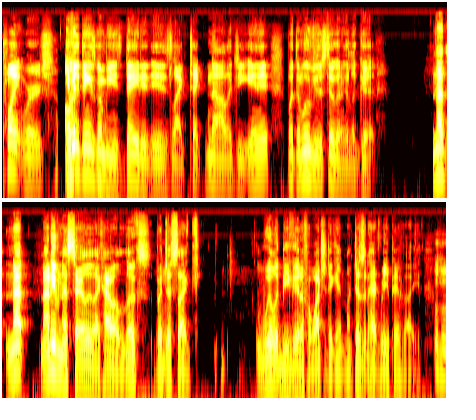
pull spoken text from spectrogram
point where only thing is going to be dated is like technology in it, but the movies are still going to look good. Not not not even necessarily like how it looks, Mm-hmm. but just like will it be good if I watch it again? Like, does it have replay value? Mm-hmm.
